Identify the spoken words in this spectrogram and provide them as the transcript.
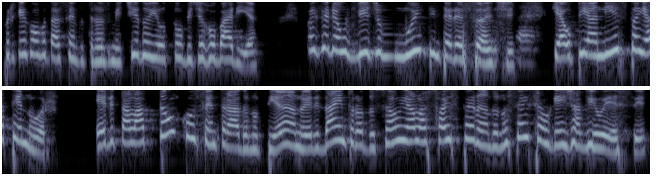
porque como está sendo transmitido, o YouTube derrubaria. Mas ele é um vídeo muito interessante, é. que é o pianista e a tenor. Ele está lá tão concentrado no piano, ele dá a introdução e ela só esperando. Não sei se alguém já viu esse.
